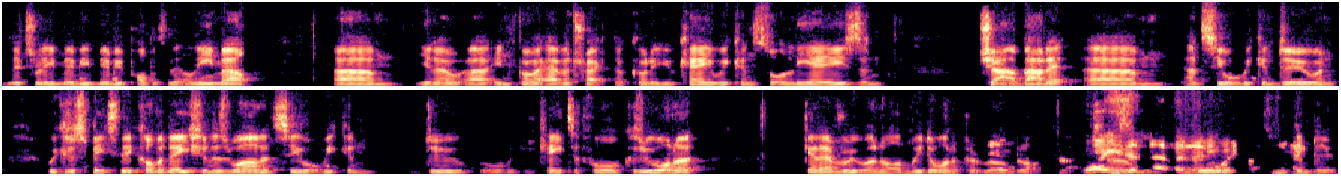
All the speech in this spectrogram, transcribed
literally maybe maybe pop us a little email. Um, you know, uh, info at evertrek.co.uk. We can sort of liaise and chat about it um, and see what we can do. And we can speak to the accommodation as well and see what we can do or we can cater for because we want to get everyone on. We don't want to put roadblocks up. Well, he's 11 anyway. we can do.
